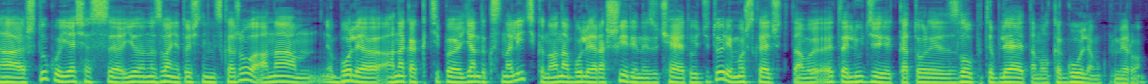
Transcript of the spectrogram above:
а, штуку, я сейчас э, ее название точно не скажу, она более, она как типа Яндекс Аналитика, но она более расширенно изучает аудиторию. Можно сказать, что там это люди, которые злоупотребляют там алкоголем, к примеру.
